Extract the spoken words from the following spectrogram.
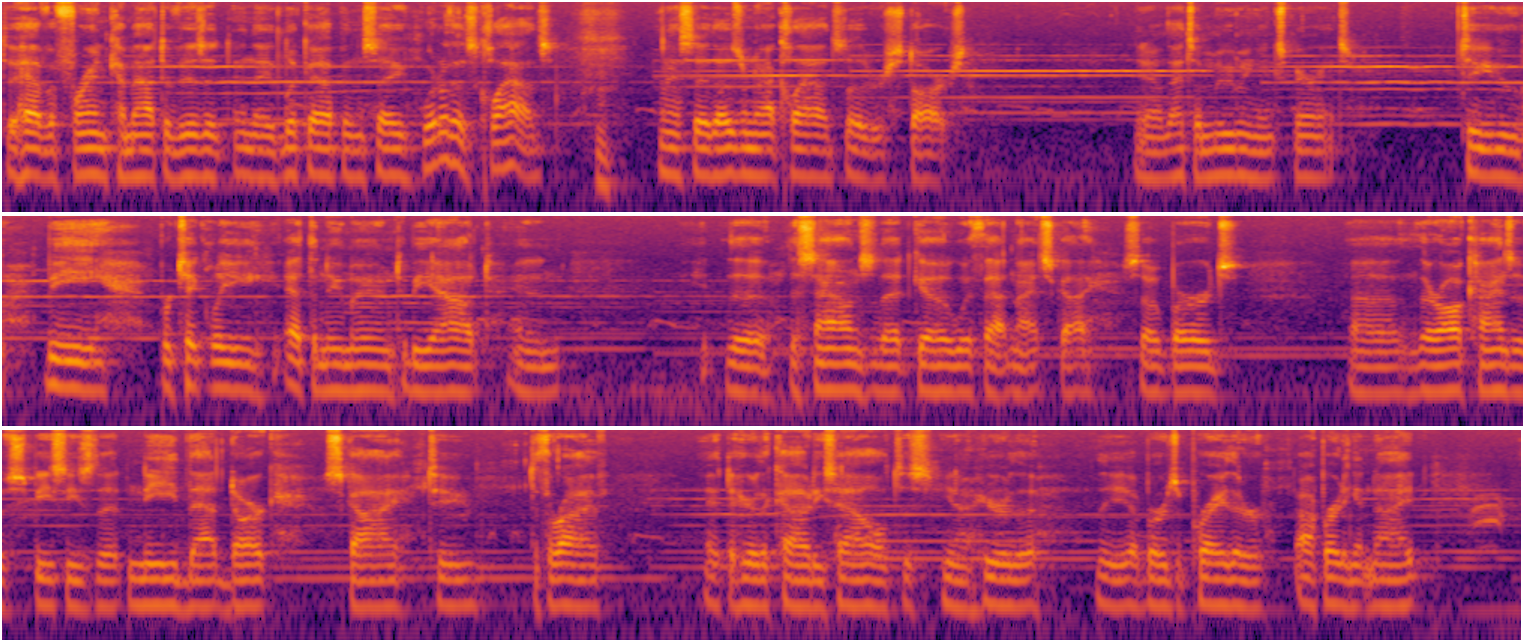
To have a friend come out to visit and they'd look up and say, What are those clouds? Hmm. And I said, Those are not clouds, those are stars. You know, that's a moving experience. To be, particularly at the new moon, to be out and the, the sounds that go with that night sky. So, birds, uh, there are all kinds of species that need that dark sky to, to thrive. To hear the coyotes howl, to you know, hear the, the uh, birds of prey that are operating at night.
